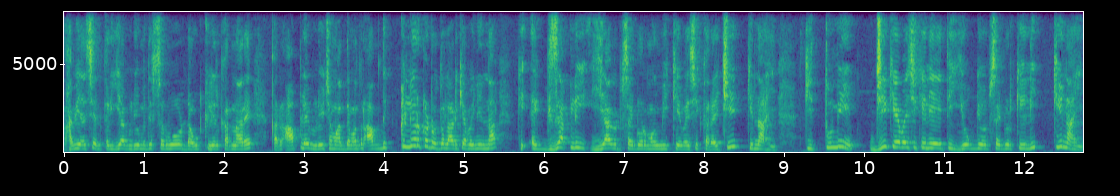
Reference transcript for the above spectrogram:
हवी असेल तर या व्हिडिओमध्ये सर्व डाऊट क्लिअर करणार आहे. कारण आपल्या व्हिडिओच्या माध्यमातून अगदी क्लिअर कट होतं लाडक्या बहिणींना की एक्झॅक्टली या वेबसाईटवर मग मी के वाय सी करायची की नाही. की तुम्ही जी के वाय सी केली आहे ती योग्य वेबसाईटवर केली की नाही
